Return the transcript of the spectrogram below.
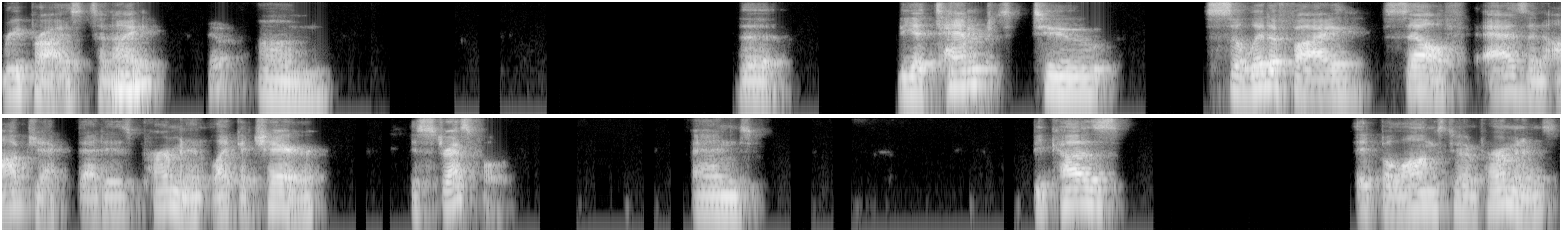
reprised tonight. Yeah. Um, the the attempt to solidify self as an object that is permanent, like a chair, is stressful. And because it belongs to impermanence,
